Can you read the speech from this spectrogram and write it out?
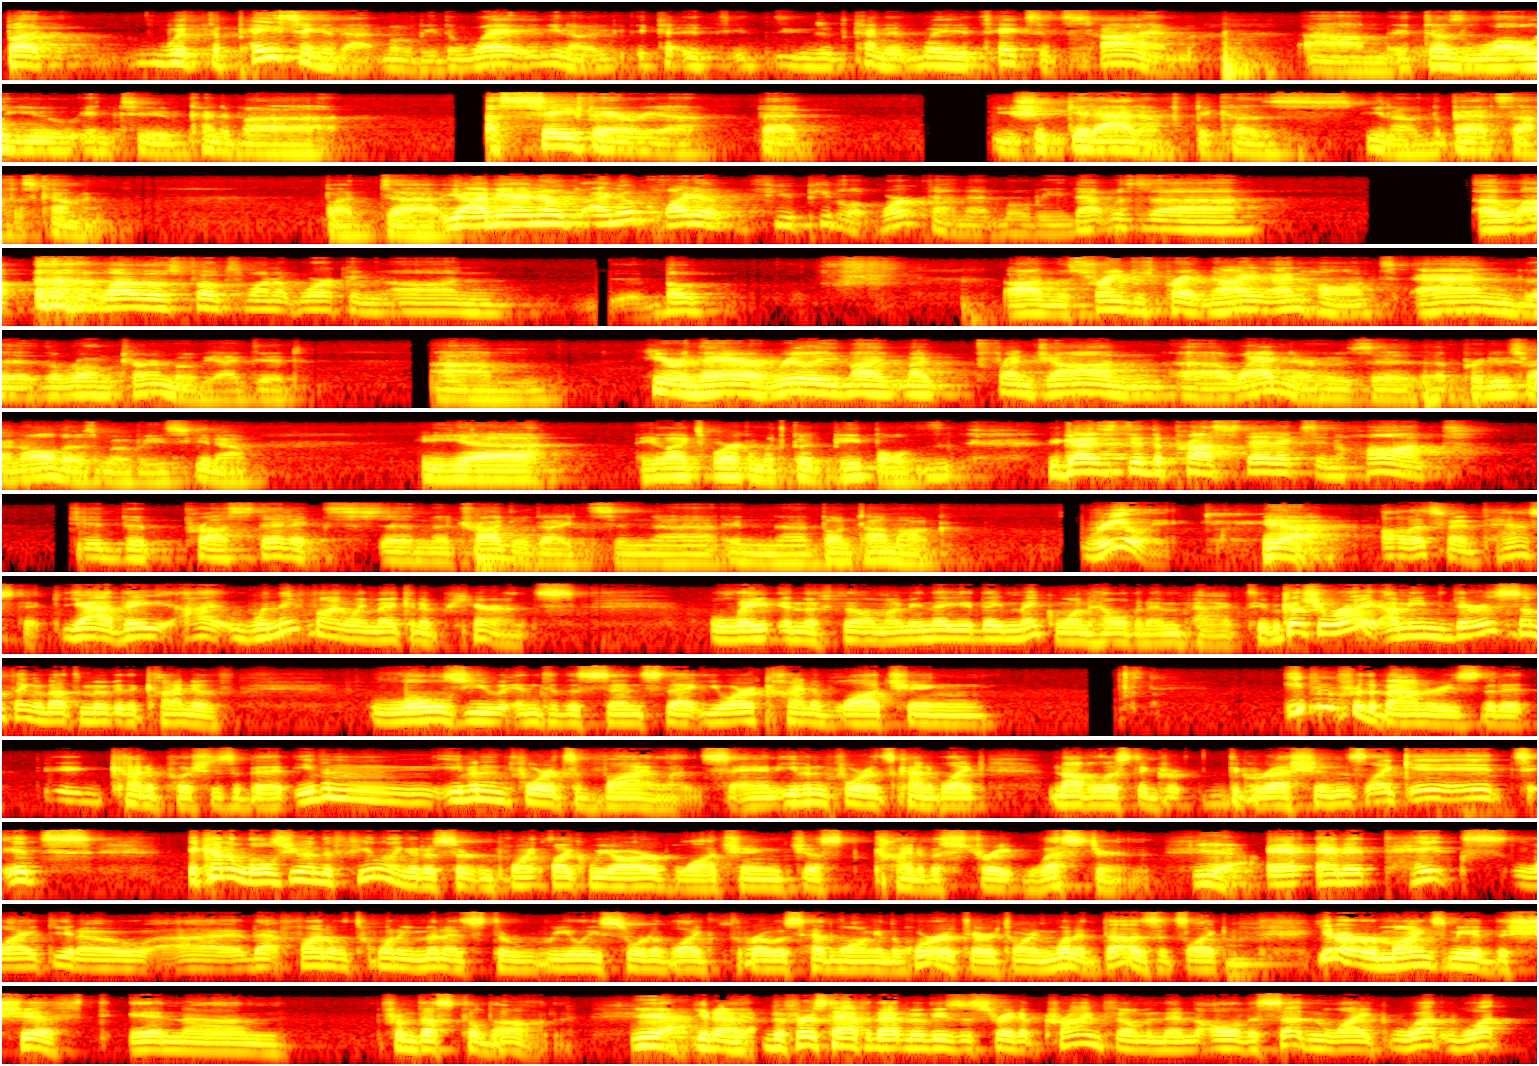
But with the pacing of that movie, the way you know, it, it, it, kind of way it takes its time, um, it does lull you into kind of a a safe area that you should get out of because you know the bad stuff is coming. But uh, yeah, I mean, I know I know quite a few people that worked on that movie. That was uh, a lot. a lot of those folks wound up working on both on the Strangers Prey at Night and Haunt and the the Wrong Turn movie I did. Um, here and there, really, my my friend John uh, Wagner, who's a, a producer on all those movies, you know, he uh, he likes working with good people. You guys did the prosthetics in Haunt, did the prosthetics and the troglodytes in uh, in uh, Bone Tomahawk. Really? Yeah, Oh, that's fantastic. Yeah, they I, when they finally make an appearance late in the film, I mean they they make one hell of an impact too. Because you're right. I mean, there is something about the movie that kind of lulls you into the sense that you are kind of watching even for the boundaries that it, it kind of pushes a bit, even even for its violence and even for its kind of like novelistic digressions, like it, it's it's it kind of lulls you into feeling at a certain point like we are watching just kind of a straight western. Yeah, and and it takes like you know uh, that final 20 minutes to really sort of like throw us headlong into horror territory. And when it does it's like you know it reminds me of the shift in um, from dusk till dawn. Yeah. you know yeah. the first half of that movie is a straight up crime film and then all of a sudden like what what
